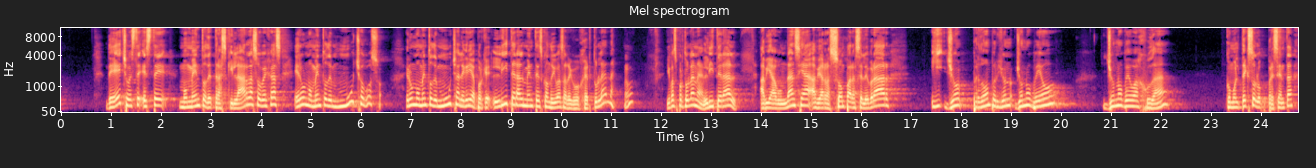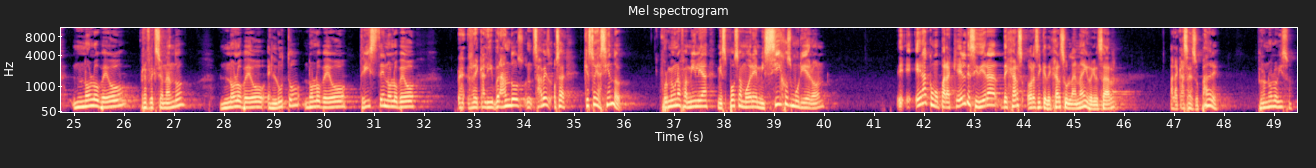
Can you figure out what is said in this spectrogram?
De hecho, este, este momento de trasquilar las ovejas era un momento de mucho gozo. Era un momento de mucha alegría porque literalmente es cuando ibas a recoger tu lana, ¿no? Ibas por tu lana, literal. Había abundancia, había razón para celebrar. Y yo, perdón, pero yo no, yo no veo, yo no veo a Judá como el texto lo presenta, no lo veo reflexionando, no lo veo en luto, no lo veo triste, no lo veo recalibrando, ¿sabes? O sea, ¿qué estoy haciendo? Formé una familia, mi esposa muere, mis hijos murieron. E, e, era como para que él decidiera dejar, ahora sí que dejar su lana y regresar a la casa de su padre. Pero no lo hizo.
